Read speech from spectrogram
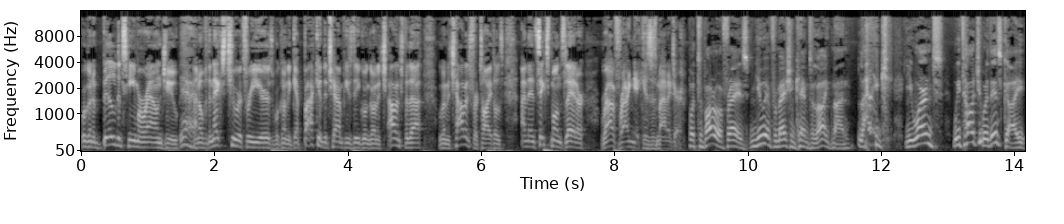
We're going to build a team around you, yeah. and over the next two or three years, we're going to get back in the Champions League. We're going to challenge for that. We're going to challenge for titles." And then six months later, Ralf Rangnick is his manager. But to borrow a phrase, new information came to light, man. Like you weren't. We thought you were this guy,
